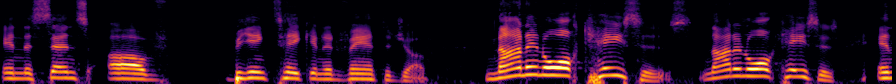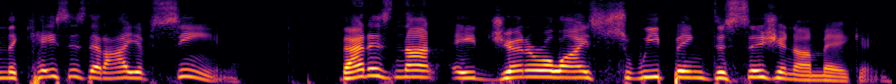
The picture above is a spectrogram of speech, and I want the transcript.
in the sense of being taken advantage of. Not in all cases, not in all cases. In the cases that I have seen, that is not a generalized sweeping decision I'm making.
